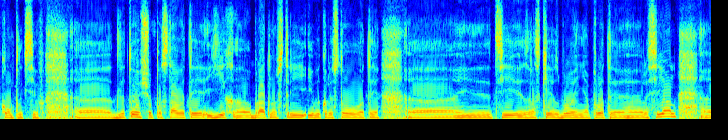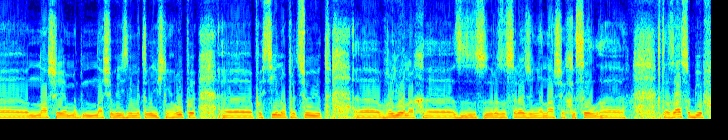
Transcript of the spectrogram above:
комплексів. Для того, щоб поставити їх обратно в стрій і використовувати ці зразки озброєння проти е, росіян, е, наші, наші виїзні металічні групи е, постійно працюють в районах розосередження наших сил та засобів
